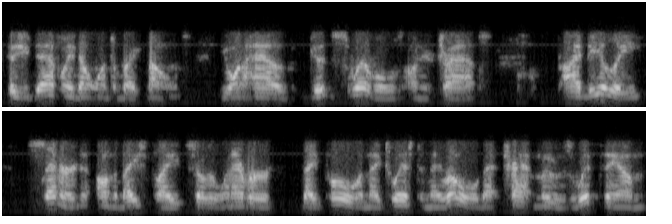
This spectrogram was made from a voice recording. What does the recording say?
Because you definitely don't want to break bones. You want to have good swivels on your traps, ideally centered on the base plate, so that whenever they pull and they twist and they roll, that trap moves with them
